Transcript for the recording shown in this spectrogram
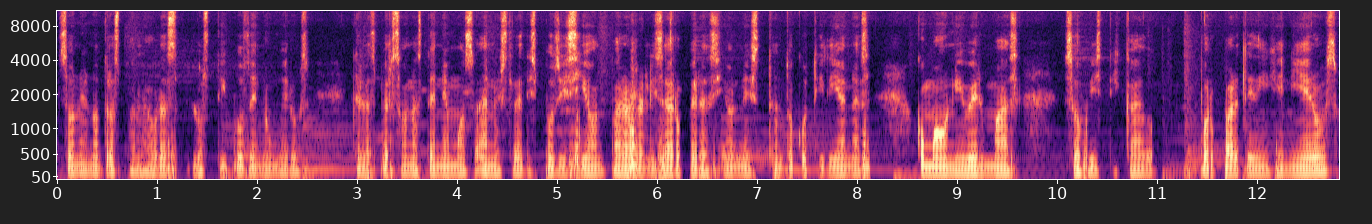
son, en otras palabras, los tipos de números que las personas tenemos a nuestra disposición para realizar operaciones tanto cotidianas como a un nivel más sofisticado por parte de ingenieros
